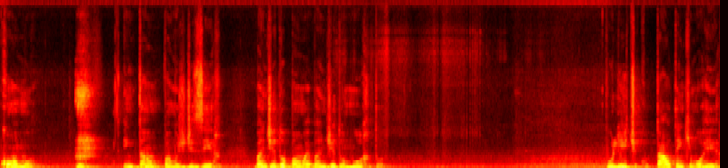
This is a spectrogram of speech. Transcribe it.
Como então, vamos dizer, bandido bom é bandido morto. Político tal tem que morrer.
